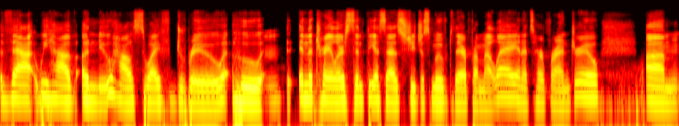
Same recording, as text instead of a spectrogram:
that we have a new housewife, Drew, who Mhm. in the trailer, Cynthia says she just moved there from LA and it's her friend Drew. Um,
